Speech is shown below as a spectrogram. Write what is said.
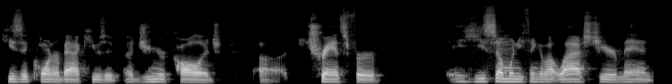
He's a cornerback. He was a, a junior college uh, transfer. He's someone you think about last year, man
